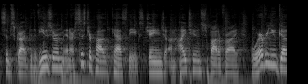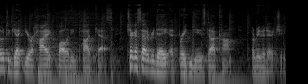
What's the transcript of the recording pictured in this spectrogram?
Subscribe to The Viewsroom and our sister podcast, The Exchange, on iTunes, Spotify, wherever you go to get your high quality podcasts. Check us out every day at breakingviews.com. Arrivederci.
